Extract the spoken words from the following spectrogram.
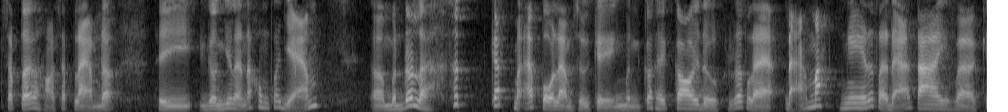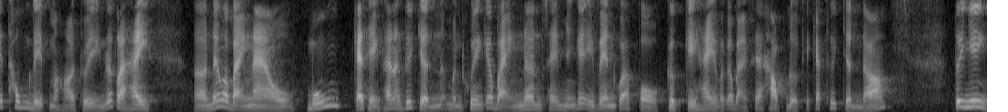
sắp tới họ sắp làm đó thì gần như là nó không có giảm. À, mình rất là thích cách mà Apple làm sự kiện. Mình có thể coi được rất là đã mắt nghe rất là đã tai và cái thông điệp mà họ truyền rất là hay. À, nếu mà bạn nào muốn cải thiện khả năng thuyết trình mình khuyên các bạn nên xem những cái event của Apple cực kỳ hay và các bạn sẽ học được cái cách thuyết trình đó tuy nhiên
